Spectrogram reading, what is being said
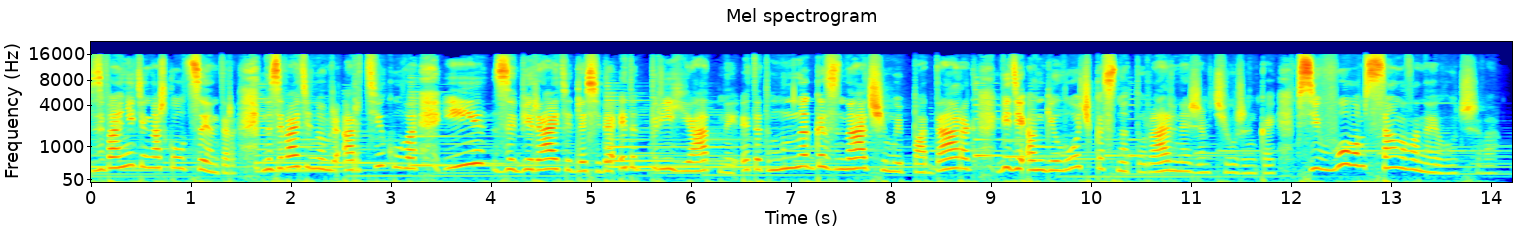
звоните в наш колл-центр, называйте номер артикула и забирайте для себя этот приятный, этот многозначимый подарок в виде ангелочка с натуральной жемчужинкой. Всего вам самого наилучшего!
